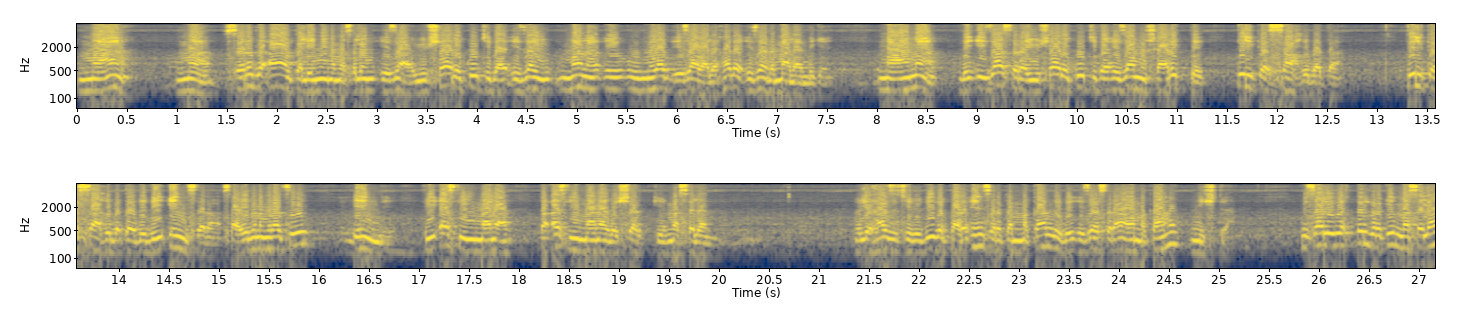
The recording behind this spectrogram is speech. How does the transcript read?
ما ما سره د ا کلمې نه مثلا اذا یشارکو چې دا اذا معنا مراد اذا والے خره اذا د مال اندګي ما ما د اذا سره یشارکو چې دا اذا مشارک ته تلک صاحبته تلک صاحبته د دې ان سره صاحبنا مراد سره ان دی فی اصل المعنى په اصل معنا د شرط کې مثلا لهذا چې د دې لپاره ان سره کوم مکان دی د اذا سره هغه مکان نشته مثال د خپل درکې مثلا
